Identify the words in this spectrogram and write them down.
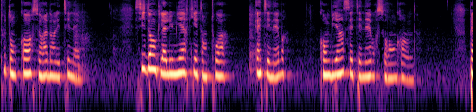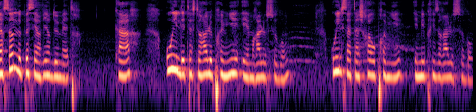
tout ton corps sera dans les ténèbres. Si donc la lumière qui est en toi est ténèbre, combien ces ténèbres seront grandes? Personne ne peut servir deux maîtres, car ou il détestera le premier et aimera le second, ou il s'attachera au premier et méprisera le second.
